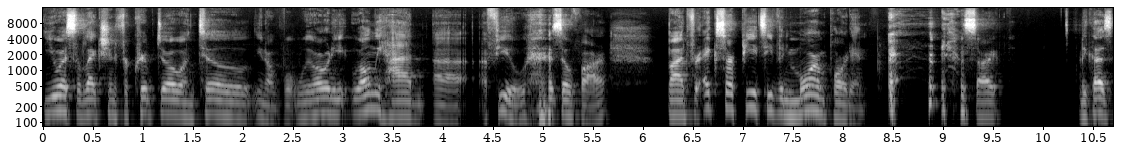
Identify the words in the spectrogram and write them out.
US election for crypto until, you know, we already we only had uh, a few so far. But for XRP it's even more important. Sorry. Because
